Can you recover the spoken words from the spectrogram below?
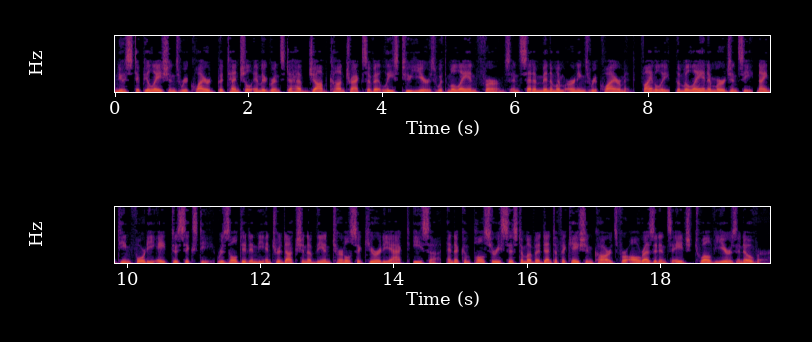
New stipulations required potential immigrants to have job contracts of at least two years with Malayan firms and set a minimum earnings requirement. Finally, the Malayan Emergency 1948-60 resulted in the introduction of the Internal Security Act (ISA) and a compulsory system of identification cards for all residents aged 12 years and over.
